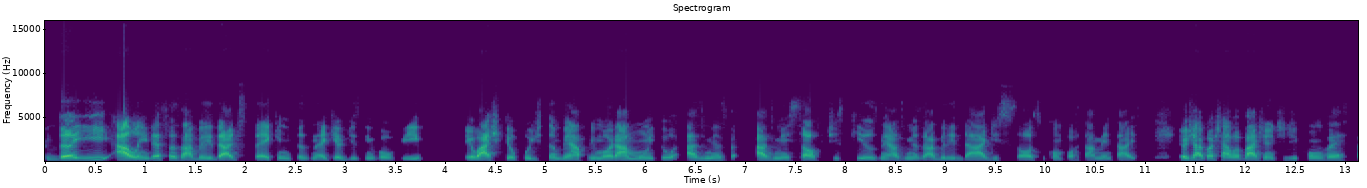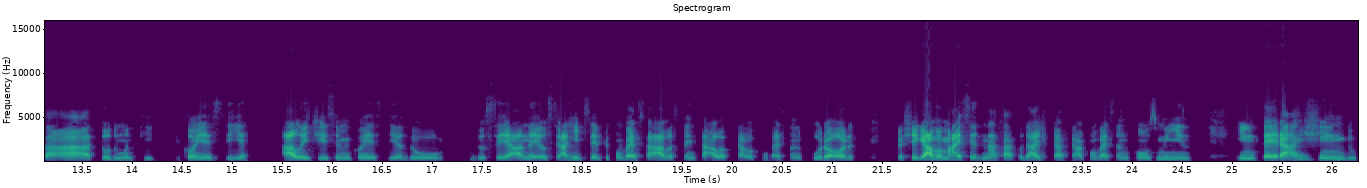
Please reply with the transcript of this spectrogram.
Daí, além dessas habilidades técnicas, né, que eu desenvolvi, eu acho que eu pude também aprimorar muito as minhas, as minhas soft skills, né? As minhas habilidades sociocomportamentais. Eu já gostava bastante de conversar, todo mundo que me conhecia, a Letícia me conhecia do, do CA, né? Eu, a gente sempre conversava, sentava, ficava conversando por horas. Eu chegava mais cedo na faculdade para ficar conversando com os meninos, interagindo.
